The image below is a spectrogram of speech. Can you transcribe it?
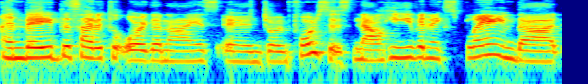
and they decided to organize and join forces. Now, he even explained that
